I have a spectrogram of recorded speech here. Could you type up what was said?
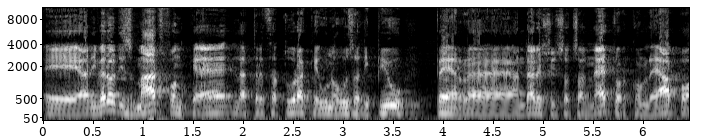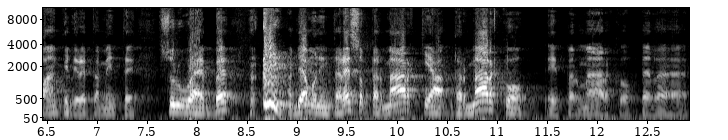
e a livello di smartphone, che è l'attrezzatura che uno usa di più per eh, andare sui social network, con le app o anche direttamente sul web, abbiamo un interesse per, Marchia, per Marco e per Marco, per, eh,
